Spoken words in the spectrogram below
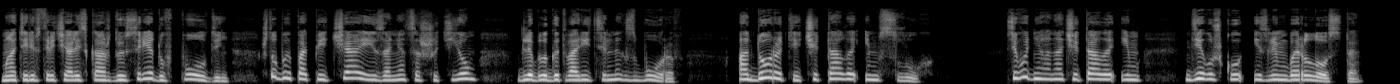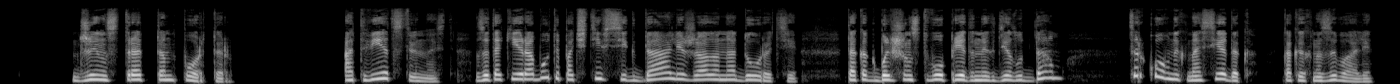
Матери встречались каждую среду в полдень, чтобы попить чая и заняться шитьем для благотворительных сборов, а Дороти читала им вслух. Сегодня она читала им девушку из Лимберлоста, Джин Стрэттон Портер. Ответственность за такие работы почти всегда лежала на Дороти, так как большинство преданных делу дам, церковных наседок, как их называли,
